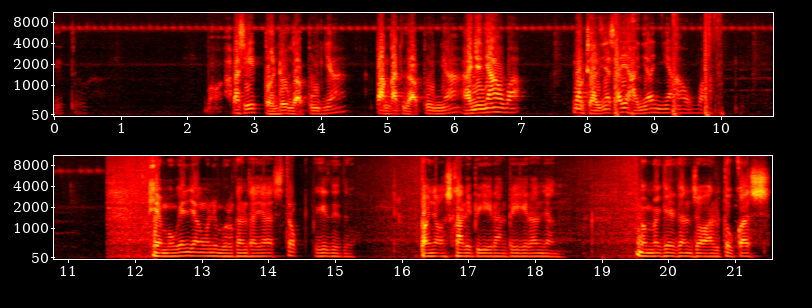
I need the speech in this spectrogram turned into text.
Gitu. Apa sih? Bondo nggak punya, pangkat nggak punya, hanya nyawa. Modalnya saya hanya nyawa. Ya mungkin yang menimbulkan saya stroke begitu itu. Banyak sekali pikiran-pikiran yang memikirkan soal tugas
